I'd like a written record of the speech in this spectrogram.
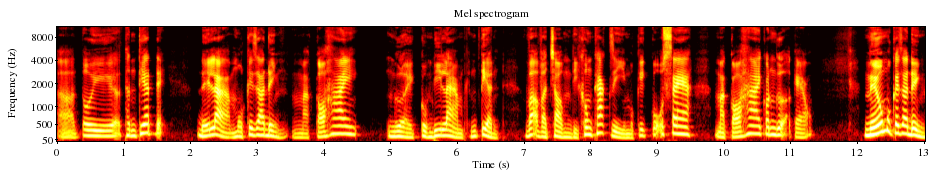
uh, tôi thân thiết đấy. Đấy là một cái gia đình mà có hai người cùng đi làm kiếm tiền. Vợ và chồng thì không khác gì một cái cỗ xe mà có hai con ngựa kéo. Nếu một cái gia đình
